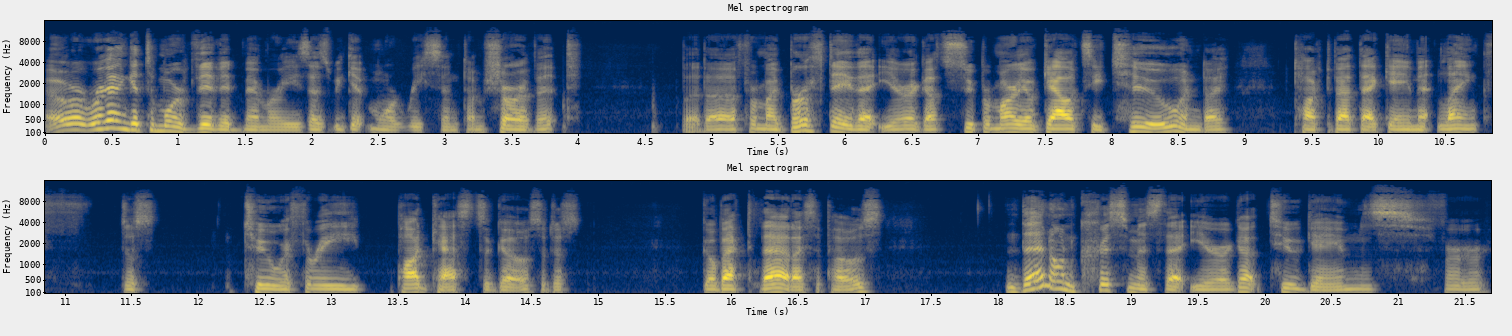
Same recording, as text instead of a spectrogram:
Uh, we're going to get to more vivid memories as we get more recent, I'm sure of it. But uh, for my birthday that year, I got Super Mario Galaxy 2, and I talked about that game at length just two or three podcasts ago, so just go back to that, I suppose. then on Christmas that year, I got two games for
